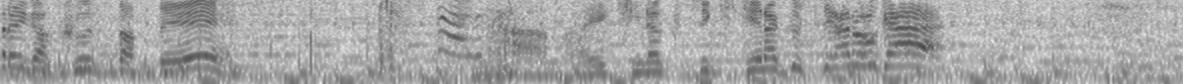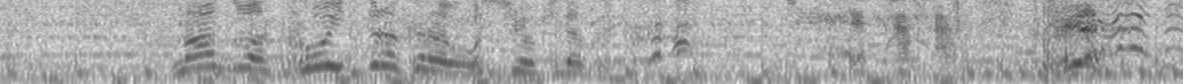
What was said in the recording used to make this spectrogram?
誰がクズだって？生意気な口聞けなくしてやろうか。まずはこいつらからお仕置きだぜ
